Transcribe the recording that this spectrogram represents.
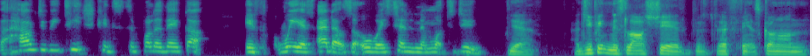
But how do we teach kids to follow their gut if we as adults are always telling them what to do? Yeah. And do you think this last year, everything that's gone on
